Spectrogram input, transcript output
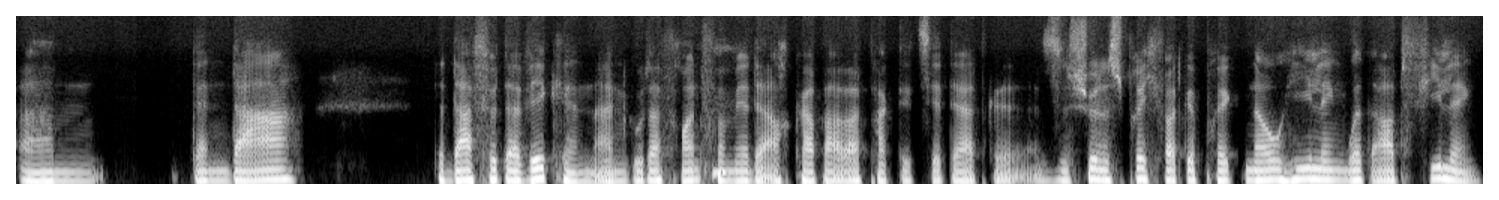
Ähm, denn da, denn da führt der Weg hin. Ein guter Freund von mhm. mir, der auch Körperarbeit praktiziert, der hat ein schönes Sprichwort geprägt, no healing without feeling.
